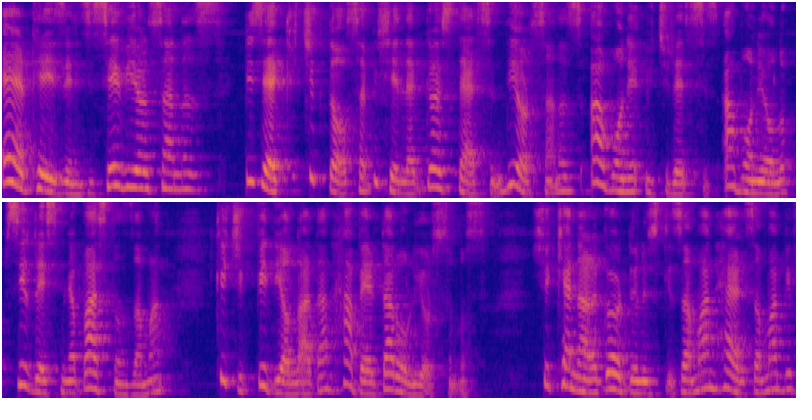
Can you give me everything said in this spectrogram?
Eğer teyzenizi seviyorsanız, bize küçük de olsa bir şeyler göstersin diyorsanız abone ücretsiz. Abone olup zil resmine bastığın zaman küçük videolardan haberdar oluyorsunuz. Şu kenarı gördüğünüz zaman her zaman bir,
